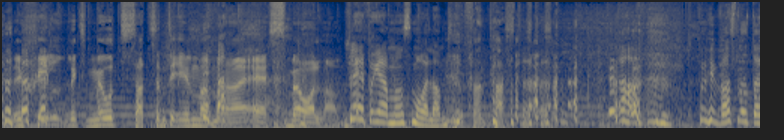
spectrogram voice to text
Det är skill- liksom motsatsen till invandrare är Småland. Fler program om Småland. Det är fantastiskt alltså. Ja, vi bara slutar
